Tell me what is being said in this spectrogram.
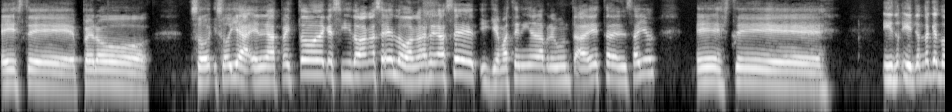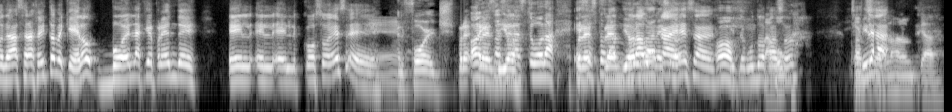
Este, pero so, so ya, en el aspecto de que si lo van a hacer, lo van a rehacer. Y que más tenía la pregunta esta del ensayo. Este, y, y entiendo que no le va a hacer efecto porque hello, Bo la que prende el, el, el coso ese. Eh, El Forge. Pre- Ay, esa prendió. escena estuvo da- Pre- esa prendió la boca eso- esa Oh, y todo el mundo la pasó. Chacho. Mira.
